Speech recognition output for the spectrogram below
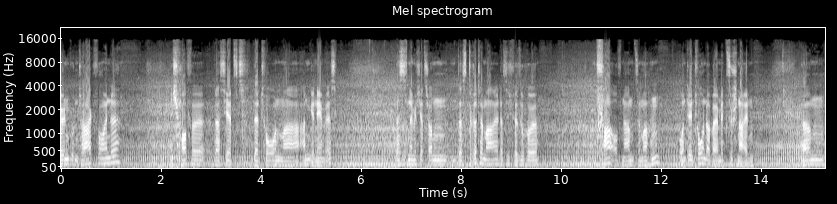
Schönen guten Tag, Freunde. Ich hoffe, dass jetzt der Ton mal angenehm ist. Das ist nämlich jetzt schon das dritte Mal, dass ich versuche, Fahraufnahmen zu machen und den Ton dabei mitzuschneiden. Ähm,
